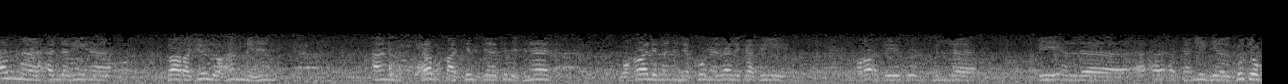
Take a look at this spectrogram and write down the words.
أما الذين صار جل همهم أن تبقى سلسلة الإسناد وغالبا أن يكون ذلك في في في, أسانيد إلى الكتب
